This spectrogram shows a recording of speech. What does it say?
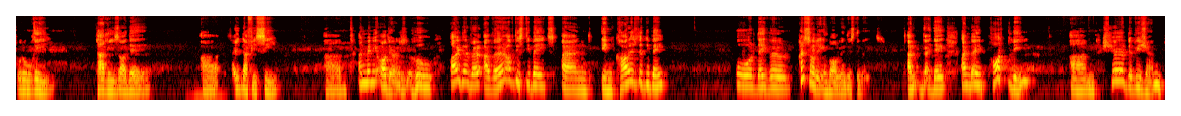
Furugi, Taqizadeh, uh, Said Nafisi, um, and many others who either were aware of these debates and encouraged the debate, or they were personally involved in these debates, and they and they partly um, share the vision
